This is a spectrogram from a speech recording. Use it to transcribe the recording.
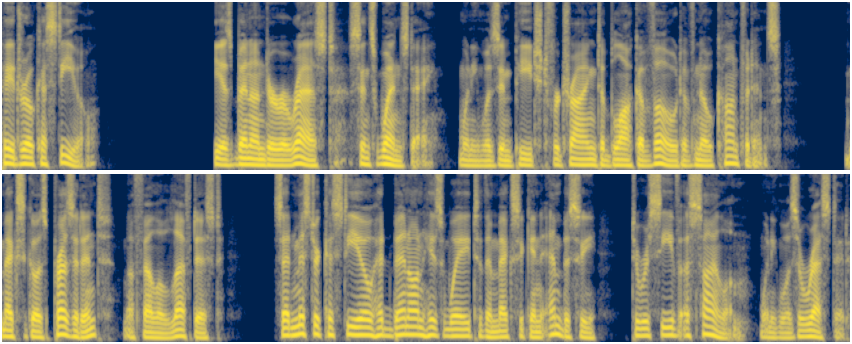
Pedro Castillo. He has been under arrest since Wednesday, when he was impeached for trying to block a vote of no confidence. Mexico's president, a fellow leftist, said Mr. Castillo had been on his way to the Mexican embassy to receive asylum when he was arrested.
